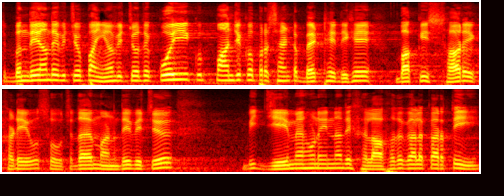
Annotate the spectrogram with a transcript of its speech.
ਤੇ ਬੰਦਿਆਂ ਦੇ ਵਿੱਚੋਂ, ਭਾਈਆਂ ਵਿੱਚੋਂ, ਤੇ ਕੋਈ ਕੋਈ 5% ਬੈਠੇ ਦਿਖੇ, ਬਾਕੀ ਸਾਰੇ ਖੜੇ, ਉਹ ਸੋਚਦਾ ਹੈ ਮਨ ਦੇ ਵਿੱਚ ਵੀ ਜੇ ਮੈਂ ਹੁਣ ਇਹਨਾਂ ਦੇ ਖਿਲਾਫਤ ਗੱਲ ਕਰਤੀ,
